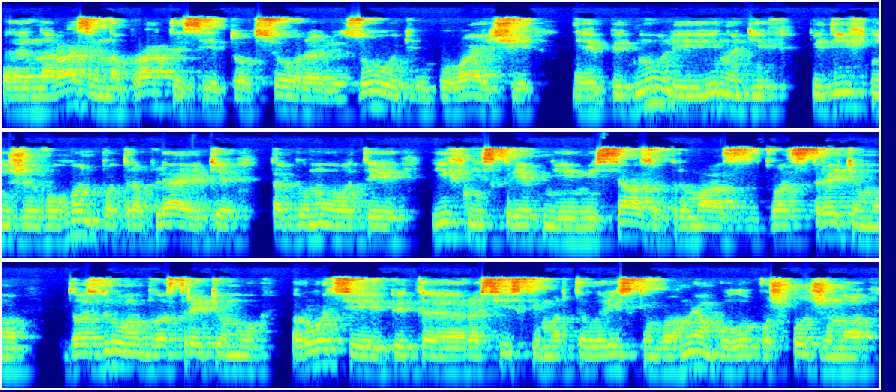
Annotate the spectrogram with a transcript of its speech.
е, наразі на практиці то все реалізовують, вибиваючи е, під нуль, і іноді під їхній же вогонь потрапляють, е, так би мовити, їхні скрепні місця. Зокрема, з 23-му 22-23 році під е, російським артилерійським вогнем було пошкоджено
